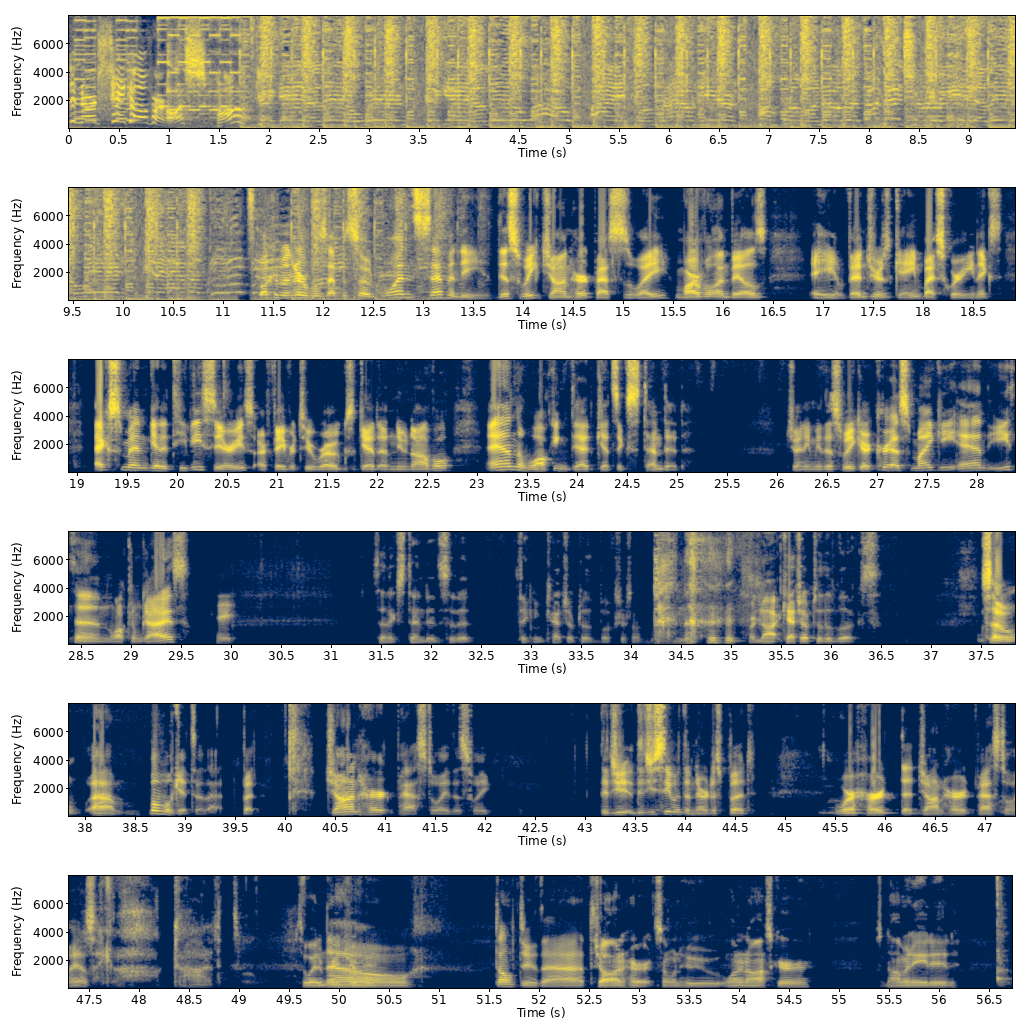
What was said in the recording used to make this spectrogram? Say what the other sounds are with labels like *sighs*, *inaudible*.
let the nerds take over. Us? Huh? Welcome to Nerdables episode 170. This week, John Hurt passes away. Marvel unveils a Avengers game by Square Enix. X Men get a TV series. Our favorite two rogues get a new novel. And The Walking Dead gets extended. Joining me this week are Chris, Mikey, and Ethan. Welcome, guys. Is that extended so that they can catch up to the books or something? *laughs* or not catch up to the books? so, um, well, we'll get to that. But John Hurt passed away this week. Did you did you see what the Nerdist put? We're hurt that John Hurt passed away. I was like, oh God. So way to. No, don't do that. John Hurt, someone who won an Oscar, was nominated,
